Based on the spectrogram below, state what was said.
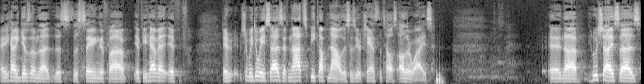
And he kind of gives them the, this, this saying, if, uh, if you have it, if, if, should we do what he says? If not, speak up now. This is your chance to tell us otherwise. And uh, Hushai says,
